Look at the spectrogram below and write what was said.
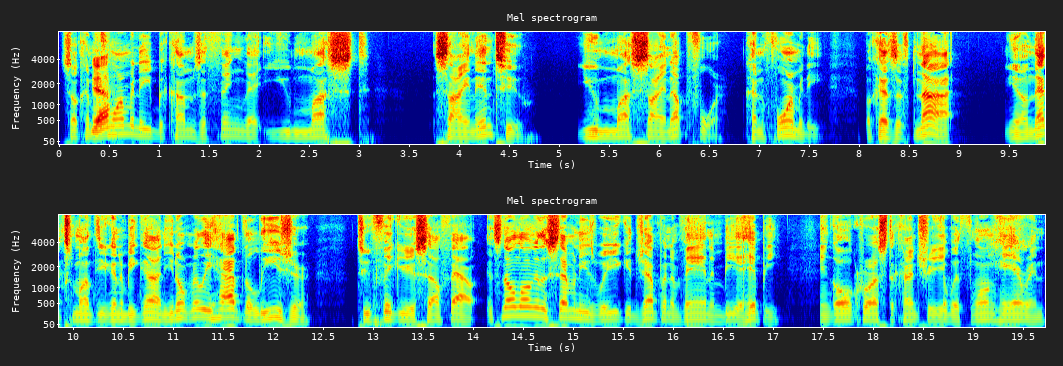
So Yeah. conformity becomes a thing that you must sign into. You must sign up for conformity because if not, you know, next month you're going to be gone. You don't really have the leisure to figure yourself out. It's no longer the 70s where you could jump in a van and be a hippie and go across the country with long hair and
